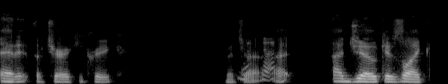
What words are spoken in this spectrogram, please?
edit of Cherokee Creek, which Okay. I, I I joke is like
